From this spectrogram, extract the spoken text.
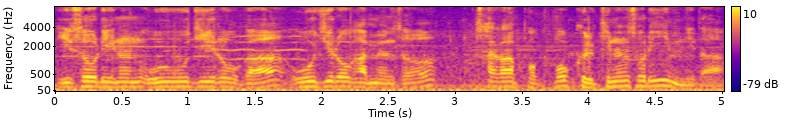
이 소리는 오지로가 오지로 가면서 차가 벅벅 긁히는 소리입니다.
